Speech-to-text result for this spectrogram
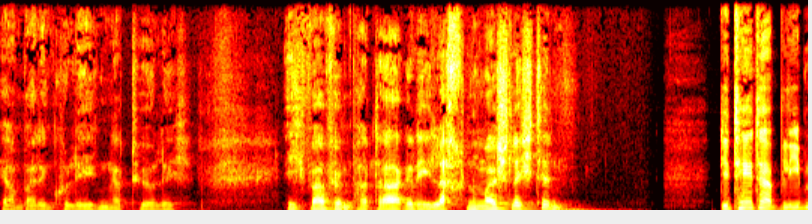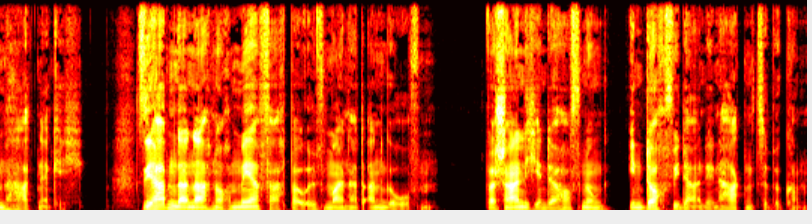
Ja, und bei den Kollegen natürlich. Ich war für ein paar Tage die Lachnummer schlechthin. Die Täter blieben hartnäckig. Sie haben danach noch mehrfach bei Ulf Meinhardt angerufen, wahrscheinlich in der Hoffnung, ihn doch wieder an den Haken zu bekommen.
